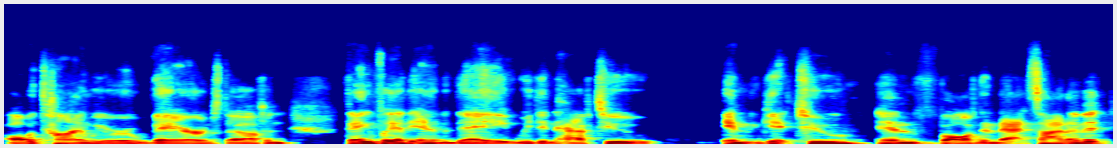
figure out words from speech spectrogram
all the time we were there and stuff. And thankfully at the end of the day we didn't have to in, get too involved in that side of it.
